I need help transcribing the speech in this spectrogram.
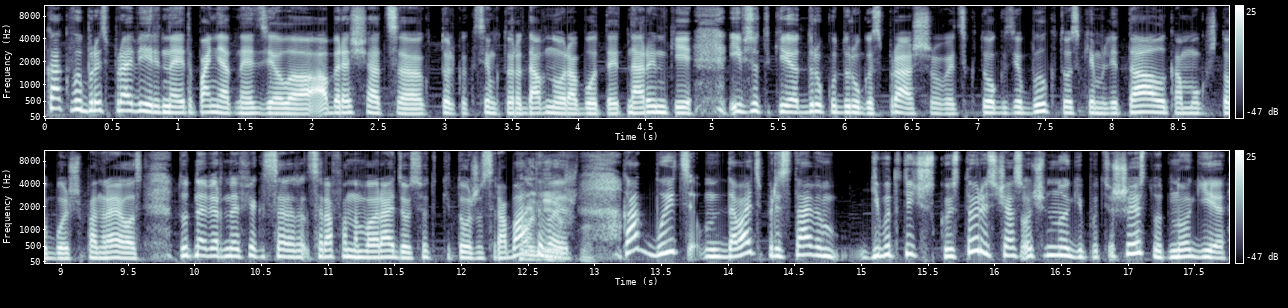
Как выбрать проверенное, это понятное дело, обращаться только к тем, кто давно работает на рынке, и все-таки друг у друга спрашивать, кто где был, кто с кем летал, кому что больше понравилось. Тут, наверное, эффект сарафанного радио все-таки тоже срабатывает. Конечно. Как быть? Давайте представим гипотетическую историю. Сейчас очень многие путешествуют, многие,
